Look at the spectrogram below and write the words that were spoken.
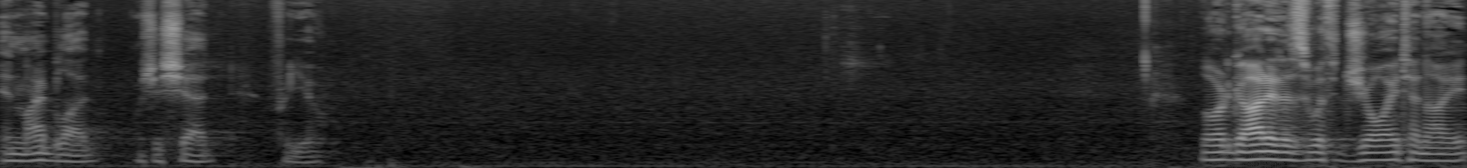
in my blood, which is shed for you. Lord God, it is with joy tonight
